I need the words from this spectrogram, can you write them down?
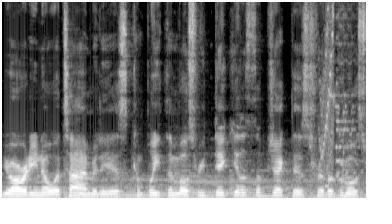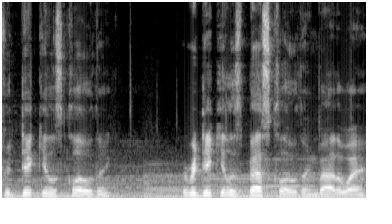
You already know what time it is. Complete the most ridiculous objectives for the most ridiculous clothing. The ridiculous best clothing, by the way.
